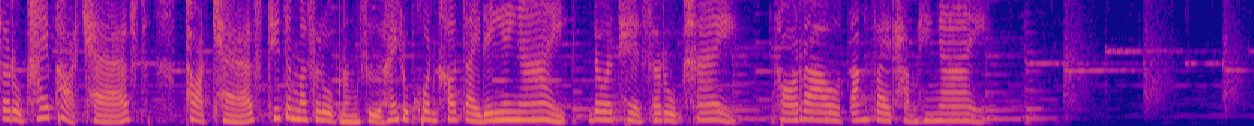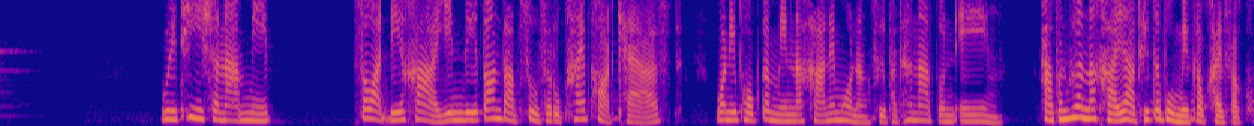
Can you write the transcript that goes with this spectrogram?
สรุปให้พอดแคสต์ พอดแคสต์ที่จะมาสรุปหนังสือให้ทุกคนเข้าใจได้ง่าย ๆ โดยเพจสรุปให้ เพราะเราตั้งใจทำให้ง่าย วิธีชนะมิตร สวัสดีค่ะ ยินดีต้อนรับสู่สรุปให้พอดแคสต์ วันนี้พบกับมินนะคะในหมวดหนังสือพัฒนาตนเอง หากเพื่อนๆนะคะ อยากที่จะผูกมิตรกับใครสักค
